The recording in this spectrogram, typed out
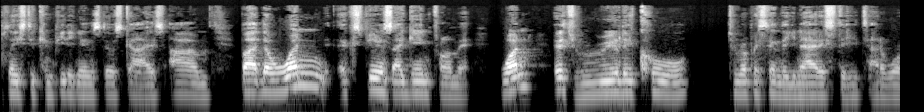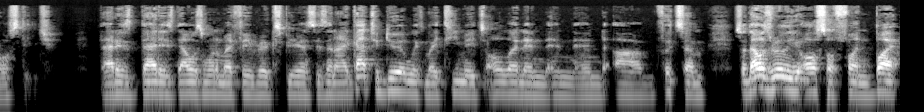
place to compete against those guys. Um, but the one experience I gained from it, one, it's really cool to represent the United States at a world stage. That is that is that was one of my favorite experiences, and I got to do it with my teammates Olin and and and um. So that was really also fun. But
